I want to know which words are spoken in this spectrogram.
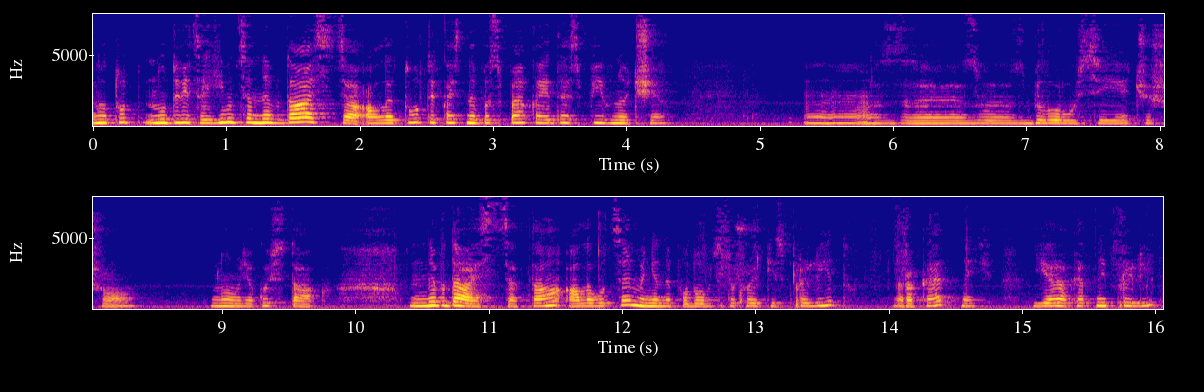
Ну тут, ну дивіться, їм це не вдасться, але тут якась небезпека йде з півночі, з, з, з Білорусі чи що. Ну, якось так. Не вдасться, та? але оце мені не подобається. Що якийсь приліт ракетний, є ракетний приліт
